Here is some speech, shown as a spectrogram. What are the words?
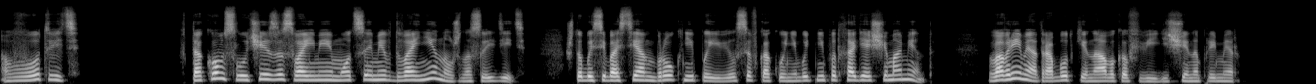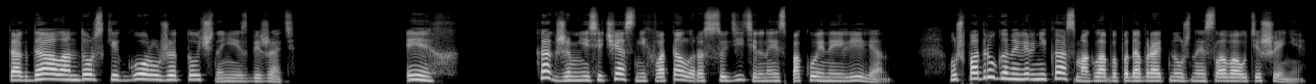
Вот ведь. В таком случае за своими эмоциями вдвойне нужно следить, чтобы Себастьян Брок не появился в какой-нибудь неподходящий момент. Во время отработки навыков видящей, например. Тогда Ландорских гор уже точно не избежать. Эх, как же мне сейчас не хватало рассудительной и спокойной Лилиан. Уж подруга наверняка смогла бы подобрать нужные слова утешения.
